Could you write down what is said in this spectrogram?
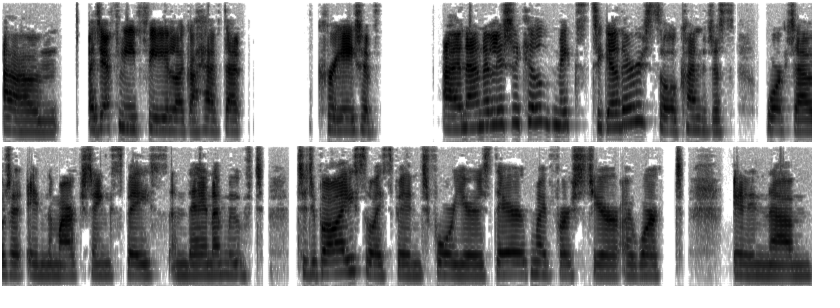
Um, I definitely feel like I have that creative and analytical mixed together. So kind of just worked out in the marketing space. And then I moved to Dubai. So I spent four years there. My first year, I worked in um,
